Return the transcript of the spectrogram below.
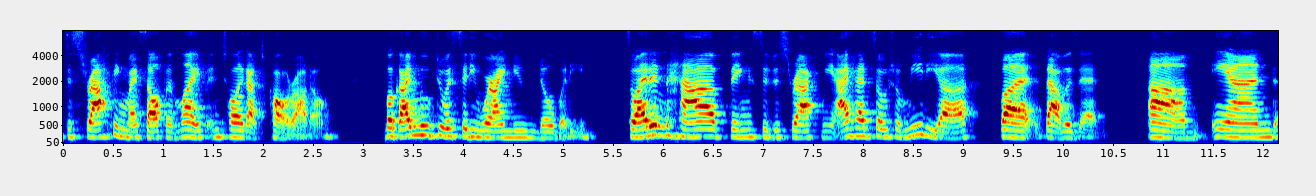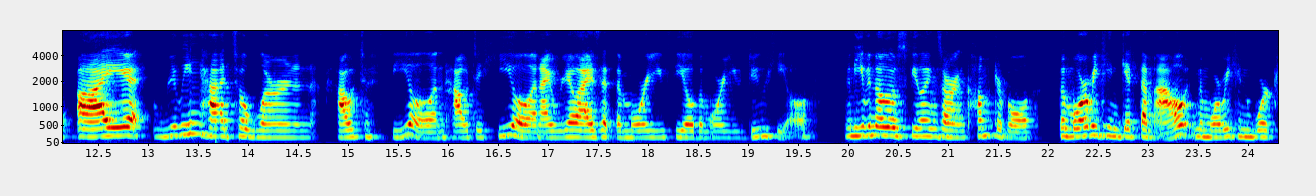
distracting myself in life until I got to Colorado. Look, I moved to a city where I knew nobody. So I didn't have things to distract me. I had social media, but that was it. Um, and I really had to learn how to feel and how to heal. And I realized that the more you feel, the more you do heal. And even though those feelings are uncomfortable, the more we can get them out and the more we can work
